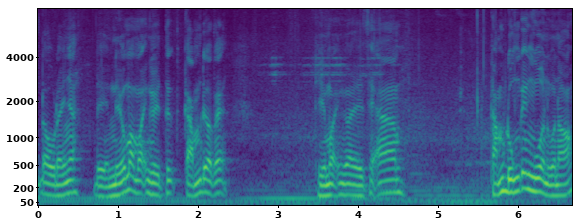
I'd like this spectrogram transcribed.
đầu đấy nhá. Để nếu mà mọi người tự cắm được ấy thì mọi người sẽ cắm đúng cái nguồn của nó.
